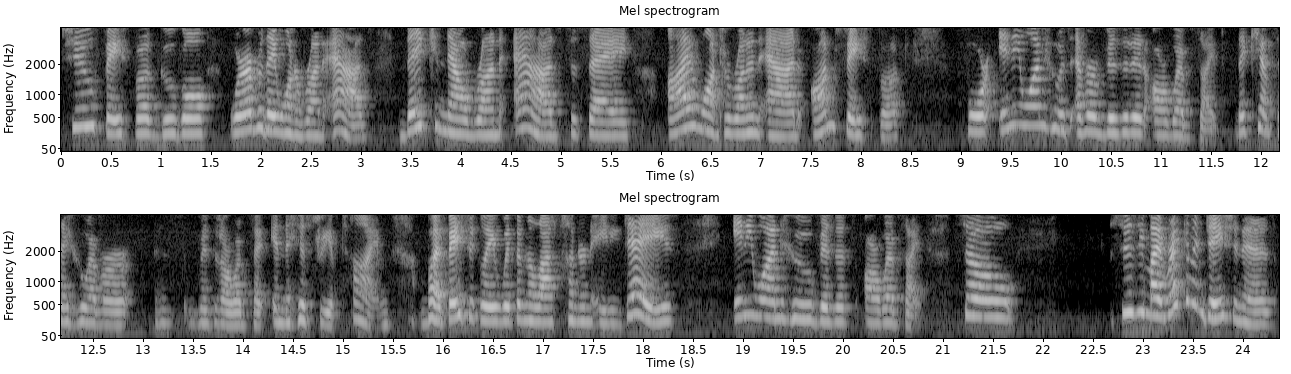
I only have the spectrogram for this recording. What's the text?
to Facebook, Google, wherever they want to run ads, they can now run ads to say, I want to run an ad on Facebook for anyone who has ever visited our website. They can't say whoever has visited our website in the history of time, but basically within the last 180 days, anyone who visits our website. So Susie, my recommendation is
